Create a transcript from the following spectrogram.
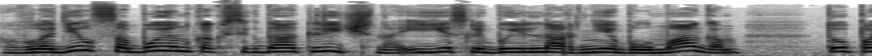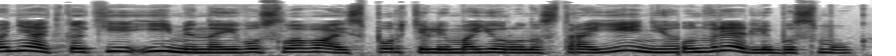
Владел собой он, как всегда, отлично, и если бы Ильнар не был магом, то понять, какие именно его слова испортили майору настроение, он вряд ли бы смог.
